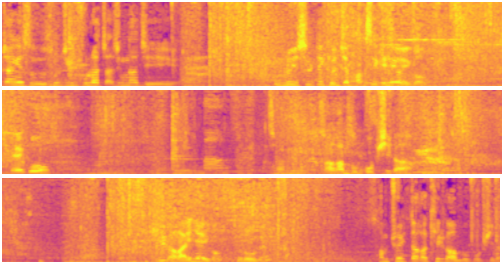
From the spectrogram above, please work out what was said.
입장에서는 솔직히 졸라 짜증나지. 블루 있을 때 견제 빡세게 해요 이거. 빼고. 각 한번 봅시다. 킬각 아니냐 이거? 들어오면? 3초 있다가 킬각 한번 봅시다.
